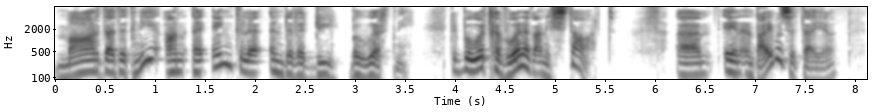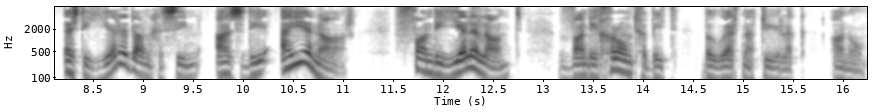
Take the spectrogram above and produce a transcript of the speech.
maar dat dit nie aan 'n enkele individu behoort nie dit behoort gewoonlik aan die staat Ehm um, en in Bybelse tye is die Here dan gesien as die eienaar van die hele land want die grondgebied behoort natuurlik aan hom.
